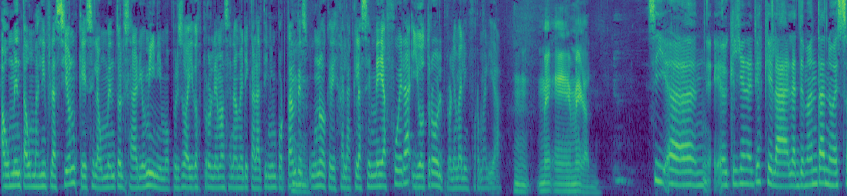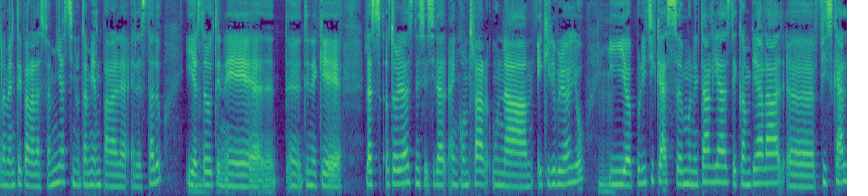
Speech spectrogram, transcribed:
aumenta aún más la inflación, que es el aumento del salario mínimo. Por eso hay dos problemas en América Latina importantes, uno que deja la clase media fuera y otro el problema de la informalidad. Megan. Sí, uh, quería decir que la, demanda no es solamente para las familias, sino también para el, Estado. Y el Estado tiene, eh, tiene que, las autoridades necesitan encontrar un equilibrio y políticas monetarias de cambiar uh, fiscal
